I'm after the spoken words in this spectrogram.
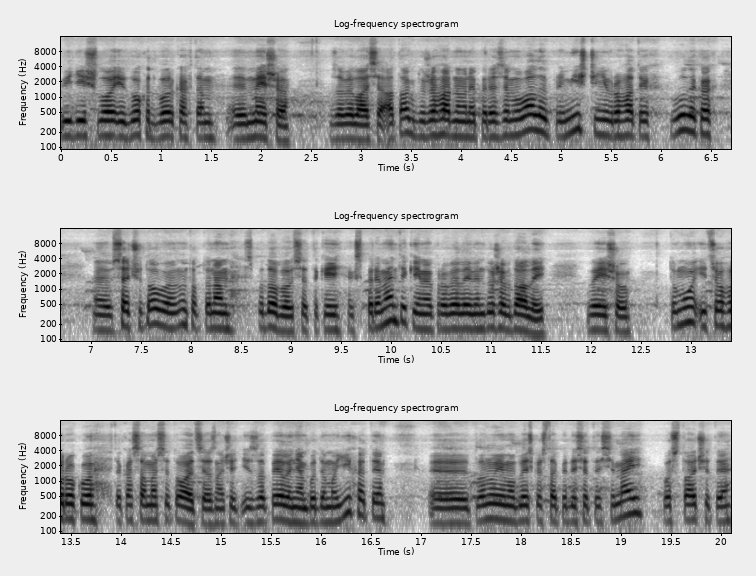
відійшло, і в двох відборках там е, миша завелася. А так дуже гарно вони перезимували в приміщенні, в рогатих вуликах. Е, Все чудово. Ну, тобто нам сподобався такий експеримент, який ми провели. Він дуже вдалий вийшов. Тому і цього року така сама ситуація. Значить, із запиленням будемо їхати. Е, Плануємо близько 150 сімей постачити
